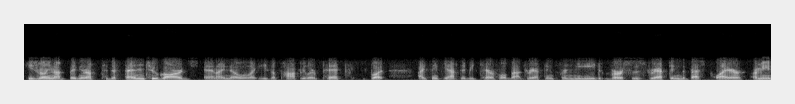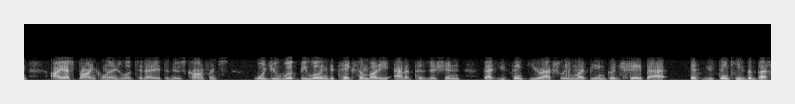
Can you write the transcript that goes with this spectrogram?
he's really not big enough to defend two guards. And I know like he's a popular pick, but I think you have to be careful about drafting for need versus drafting the best player. I mean, I asked Brian Colangelo today at the news conference, would you be willing to take somebody at a position that you think you actually might be in good shape at if you think he's the best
